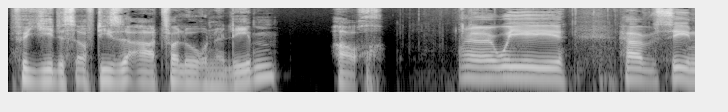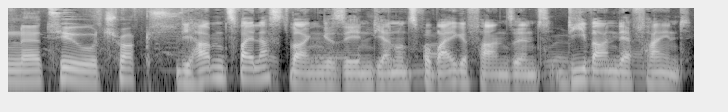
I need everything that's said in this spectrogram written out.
Für jedes auf diese Art verlorene Leben auch. Uh, we have seen uh, two trucks. Wir haben zwei Lastwagen gesehen, die an uns vorbeigefahren sind. Die waren der Feind.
